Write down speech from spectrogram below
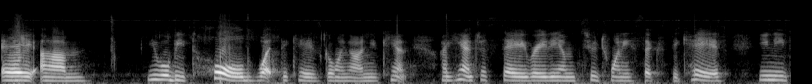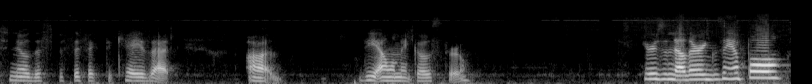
a um, you will be told what decay is going on. You can't, I can't just say radium 226 decays. You need to know the specific decay that uh, the element goes through. Here's another example.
